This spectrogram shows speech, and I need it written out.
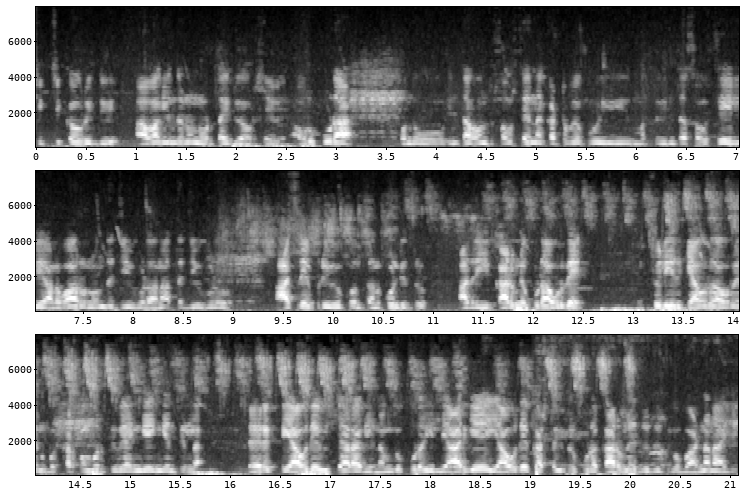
ಚಿಕ್ಕ ಚಿಕ್ಕವರು ಇದ್ವಿ ಆವಾಗಲಿಂದನೂ ನೋಡ್ತಾ ಇದ್ವಿ ಅವ್ರ ಸೇವೆ. ಅವರು ಕೂಡ ಒಂದು ಇಂತಹ ಒಂದು ಸಂಸ್ಥೆಯನ್ನು ಕಟ್ಟಬೇಕು. ಈ ಮತ್ತು ಇಂಥ ಸಂಸ್ಥೆಯಲ್ಲಿ ಹಲವಾರು ನೊಂದ ಜೀವಿಗಳು, ಅನಾಥ ಜೀವಿಗಳು ಆಶ್ರಯ ಪಡಿಬೇಕು ಅಂತ ಅಂದ್ಕೊಂಡಿದ್ರು ಆದರೆ ಈ ಕಾರುಣ್ಯ ಕೂಡ ಅವ್ರದೇ ಆ್ಯಕ್ಚುಲಿ ಇದಕ್ಕೆ ಯಾವುದೋ ಅವ್ರೇನು ಕರ್ಕೊಂಡ್ಬರ್ತೀವಿ ಹಂಗೆ ಹಿಂಗೆ ಅಂತಿಲ್ಲ. ಡೈರೆಕ್ಟ್ ಯಾವುದೇ ವಿಚಾರ ಆಗಲಿ, ನಮಗೂ ಕೂಡ ಇಲ್ಲಿ ಯಾರಿಗೆ ಯಾವುದೇ ಕಷ್ಟ ಇದ್ರೂ ಕೂಡ ಕಾರುಣ್ಯ ಜೊತೆಗೆ ಅಣ್ಣನಾಗಿ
